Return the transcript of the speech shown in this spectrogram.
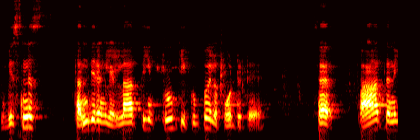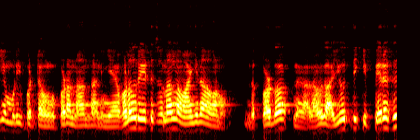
பிஸ்னஸ் தந்திரங்கள் எல்லாத்தையும் தூக்கி குப்பையில் போட்டுட்டு சார் பார்த்தனைக்கே முடிப்பட்ட உங்கள் படம் நான் தான். நீங்கள் எவ்வளோ ரேட்டு சொன்னாலும் நான் வாங்கி தான் ஆகணும். இந்த படம் அதாவது அயோத்திக்கு பிறகு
